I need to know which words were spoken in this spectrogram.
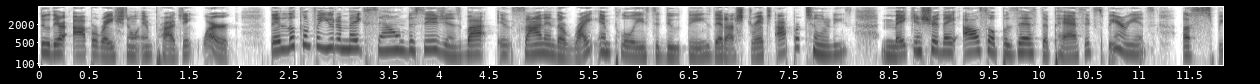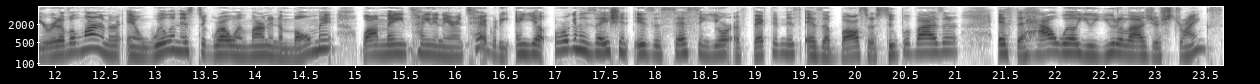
through their operational and project work. They're looking for you to make sound decisions by assigning the right employees to do things that are stretch opportunities, making sure they also possess the past experience, a spirit of a learner, and willingness to grow and learn in the moment while maintaining their integrity. And your organization is assessing your effectiveness as a boss or supervisor as to how well you utilize your strengths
